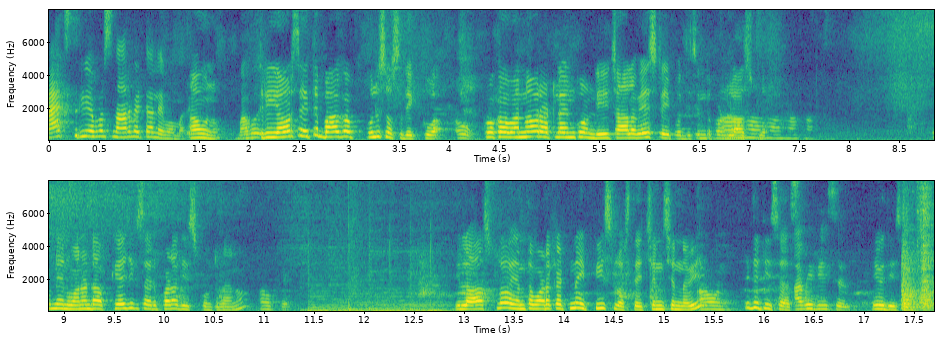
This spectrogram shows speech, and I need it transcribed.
మ్యాక్స్ త్రీ అవర్స్ నానబెట్టాలేమో మరి? అవును. త్రీ అవర్స్ అయితే బాగా పులుసు వస్తుంది ఎక్కువ. ఒక వన్ అవర్ అట్లా అనుకోండి చాలా వేస్ట్ అయిపోద్ది చింతపండు లాస్ట్లో. ఇప్పుడు నేను వన్ అండ్ హాఫ్ కేజీకి సరిపడా తీసుకుంటున్నాను. ఓకే ఈ లాస్ట్లో ఎంత వడకట్టినా ఈ పీసులు వస్తాయి చిన్న చిన్నవి. ఇది తీసేస్తాం. అవి తీసేది ఇవి తీసేస్తాం.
